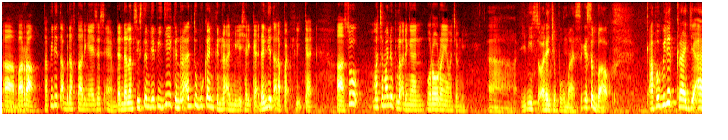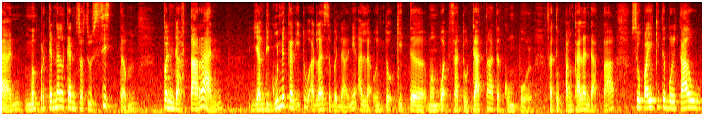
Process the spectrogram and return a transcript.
uh, barang tapi dia tak berdaftar dengan SSM dan dalam sistem JPJ kenderaan tu bukan kenderaan milik syarikat dan dia tak dapat fleet card. Uh, so macam mana pula dengan orang-orang yang macam ni? Ah, ini soalan cukup emas. Sebab apabila kerajaan memperkenalkan suatu sistem pendaftaran yang digunakan itu adalah sebenarnya adalah untuk kita membuat satu data terkumpul, satu pangkalan data supaya kita boleh tahu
